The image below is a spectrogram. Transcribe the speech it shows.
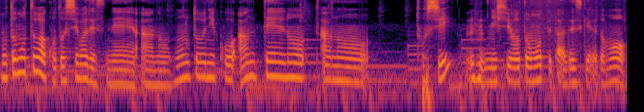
もともとは今年はですねあの本当にこう安定のあの年？にしようと思ってたんですけれども、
